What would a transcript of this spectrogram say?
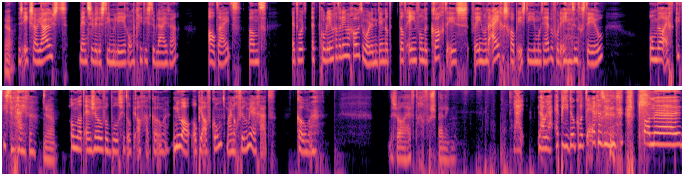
Ja. Dus ik zou juist mensen willen stimuleren om kritisch te blijven. Altijd. Want het, wordt, het probleem gaat alleen maar groter worden. En ik denk dat dat een van de krachten is, of een van de eigenschappen is die je moet hebben voor de 21ste eeuw. Om wel echt kritisch te blijven. Ja. Omdat er zoveel bullshit op je af gaat komen. Nu al op je afkomt, maar nog veel meer gaat komen. Dat is wel een heftige voorspelling. Nou ja, heb je die documentaire gezien van, ehm,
